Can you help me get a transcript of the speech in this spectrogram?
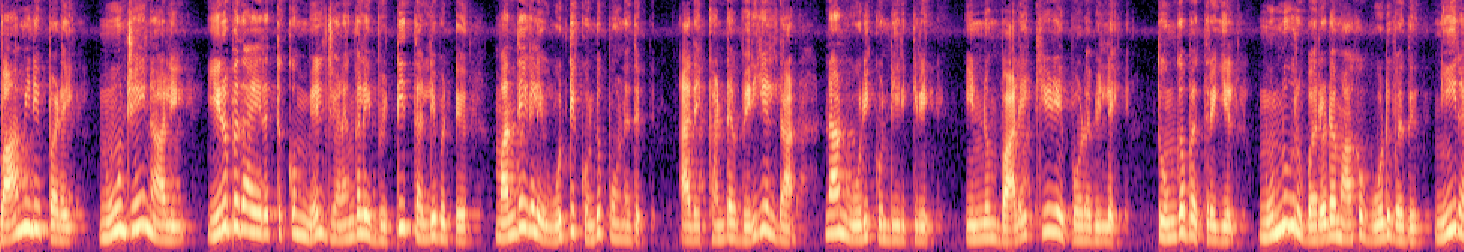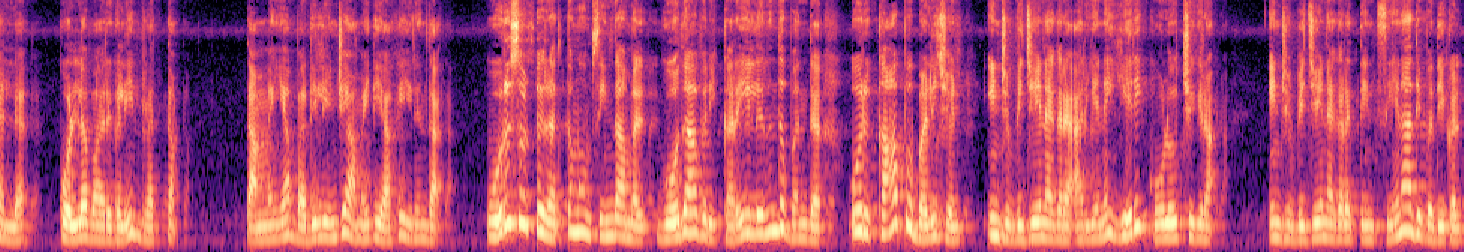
பாமினி படை மூன்றே நாளில் இருபதாயிரத்துக்கும் மேல் ஜனங்களை வெட்டி தள்ளிவிட்டு மந்தைகளை ஓட்டிக்கொண்டு போனது. அதை கண்ட வெறியில்தான் நான் ஓடிக்கொண்டிருக்கிறேன். இன்னும் வலை கீழே போடவில்லை. துங்கபத்ரையில் முன்னூறு வருடமாக ஓடுவது நீரல்ல கொல்லவாறுகளின் ரத்தம் தம்மையா பதிலின்றி அமைதியாக இருந்தார். ஒரு சொட்டு ரத்தமும் சிந்தாமல் கோதாவரி கரையிலிருந்து வந்த ஒரு காப்பு பலிஜன் இன்று விஜயநகர அரியணை ஏறி கோலோச்சுகிறான். இன்று விஜயநகரத்தின் சேனாதிபதிகள்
